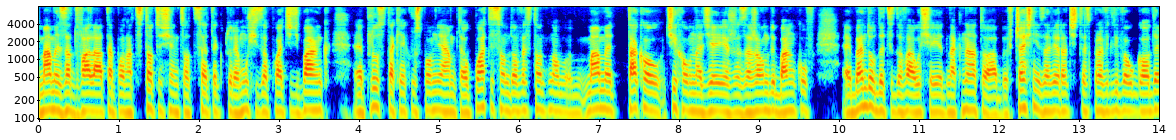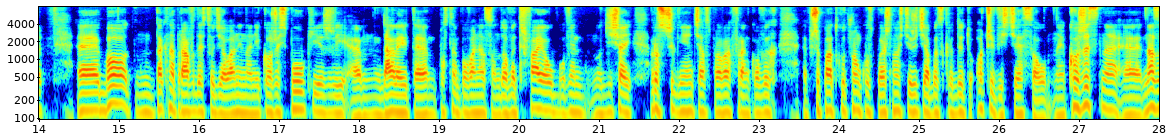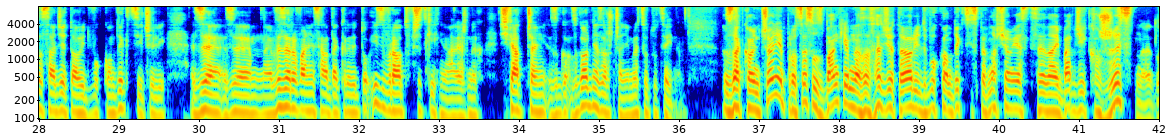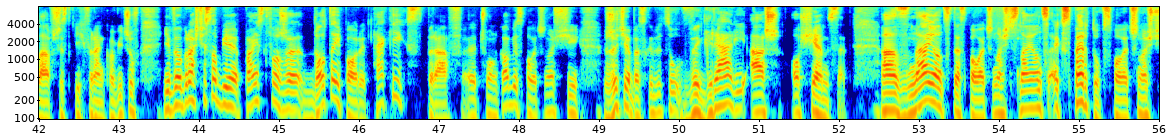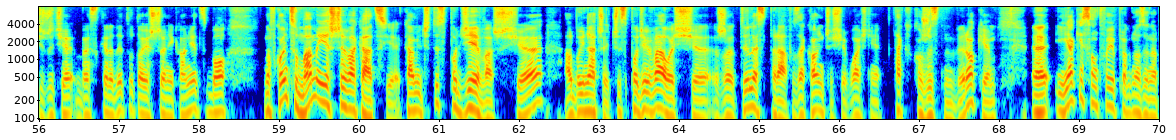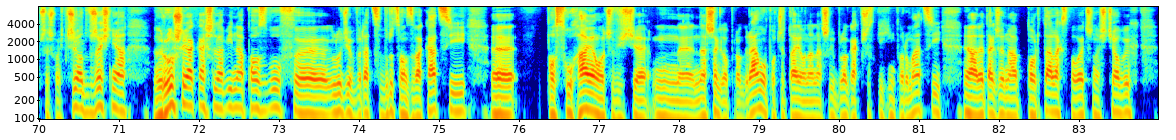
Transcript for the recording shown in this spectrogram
mamy za dwa lata, ponad 100 tysięcy odsetek, które musi zapłacić bank, plus tak jak już wspomniałem, te opłaty sądowe, stąd no, mamy taką cichą nadzieję, że zarządy banków e, będą decydowały się jednak na to, aby wcześniej zawierać te sprawiedliwe ugody, e, bo tak naprawdę jest to działanie na niekorzyść spółki, jeżeli dalej te postępowania sądowe trwają, bowiem no, dzisiaj rozstrzygnięcia w sprawach frankowych e, w przypadku członków społeczności życia bez kredytu oczywiście są korzystne na zasadzie teorii dwóch kondykcji, czyli z, z wyzerowanie salda kredytu i zwrot wszystkich nienależnych świadczeń zgo, zgodnie z roszczeniem restytucyjnym. Zakończenie procesu z bankiem na zasadzie teorii dwóch kondykcji z pewnością jest najbardziej korzystne dla wszystkich frankowiczów. I wyobraźcie sobie Państwo, że do tej pory takich spraw e, członkowie społeczności Życie bez kredytu wygrali aż 800. A znając tę społeczność, znając ekspertów społeczności Życie bez kredytu, to jeszcze nie koniec, bo no w końcu mamy jeszcze wakacje. Kamil, czy ty spodziewasz się, albo inaczej, czy spodziewałeś się, że tyle spraw zakończy się właśnie tak korzystnym wyrokiem? E, I jakie są twoje prognozy na przyszłość? Czy od września ruszy jakaś lawina pozwów, e, ludzie wrac, wrócą z wakacji, e, posłuchają oczywiście mm, naszego programu, poczytają na naszych blogach wszystkich informacji, ale także na portalach społecznościowych.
